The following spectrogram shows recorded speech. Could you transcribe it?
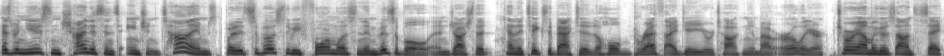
has been used in China since ancient times, but it's supposed to be formless and invisible. And Josh, that kind of takes it back to the whole breath idea you were talking about earlier. Toriyama goes on to say,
